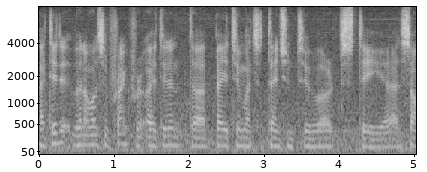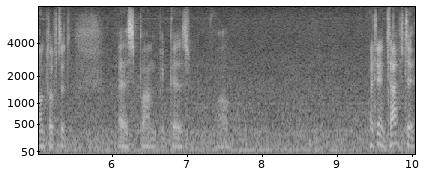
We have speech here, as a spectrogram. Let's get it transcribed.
I did it when I was in Frankfurt. I didn't uh, pay too much attention towards the uh, sound of the S-Bahn because, well, I didn't have to.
